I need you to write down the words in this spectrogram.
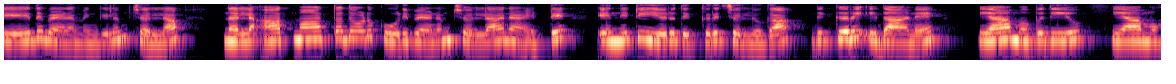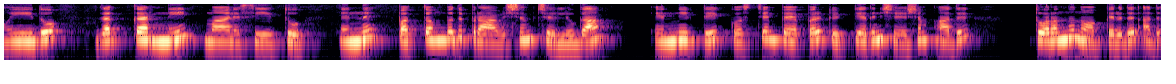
ഏത് വേണമെങ്കിലും ചൊല്ലാം. നല്ല ആത്മാർത്ഥതയോടു കൂടി വേണം ചൊല്ലാനായിട്ട്. എന്നിട്ട് ഈ ഒരു ദിക്കറി ചൊല്ലുക. ദിക്കറി ഇതാണ്. യാ മുബദിയു യാ മുഹീദു റക്കർണി മാനസീത്തു എന്ന് പത്തൊമ്പത് പ്രാവശ്യം ചൊല്ലുക. എന്നിട്ട് ക്വസ്റ്റ്യൻ പേപ്പർ കിട്ടിയതിന് ശേഷം അത് തുറന്നു നോക്കരുത്. അത്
